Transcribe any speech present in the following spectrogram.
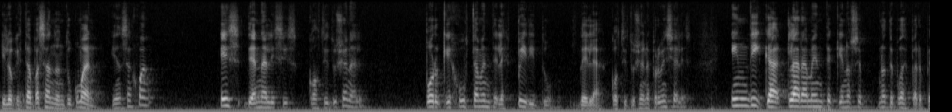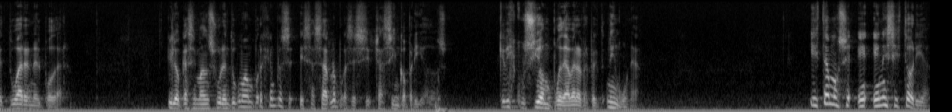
Y lo que está pasando en Tucumán y en San Juan es de análisis constitucional, porque justamente el espíritu de las constituciones provinciales indica claramente que no, te puedes perpetuar en el poder. Y lo que hace Mansur en Tucumán, por ejemplo, es, hacerlo porque hace ya cinco periodos. ¿Qué discusión puede haber al respecto? Ninguna. Y estamos en, esa historia,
